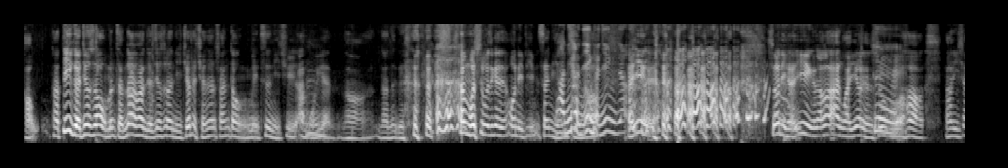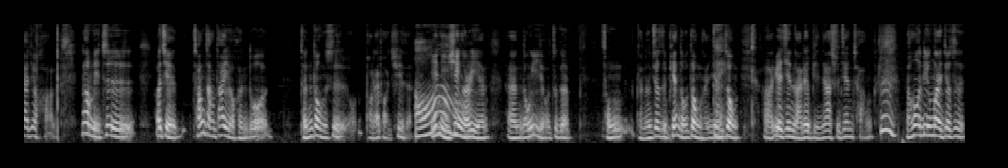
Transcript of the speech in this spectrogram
好，那第一个就是说，我们诊断患者就是说，你觉得全身酸痛，每次你去按摩院啊，那那个 按摩师傅就跟你说哦，你皮身体哇，你很硬很硬这样，很硬，说你很硬，然后按完以后很舒服哈，然后一下就好了。那每次，而且常常他有很多疼痛是跑来跑去的。哦以女性而言，很容易有这个从可能就是偏头痛很严重啊，月经来的比人家时间长。嗯，然后另外就是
